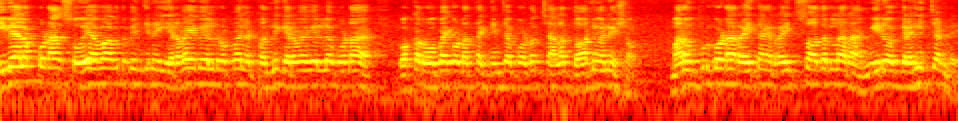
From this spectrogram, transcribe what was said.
ఈవేళ కూడా సోయా బాబు పెంచిన ఇరవై వేల రూపాయలు టన్నుకి ఇరవై వేలలో కూడా ఒక్క రూపాయి కూడా తగ్గించకపోవడం చాలా దారుణమైన విషయం. మనం ఇప్పుడు కూడా రైత రైతు సోదరులారా మీరు గ్రహించండి.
